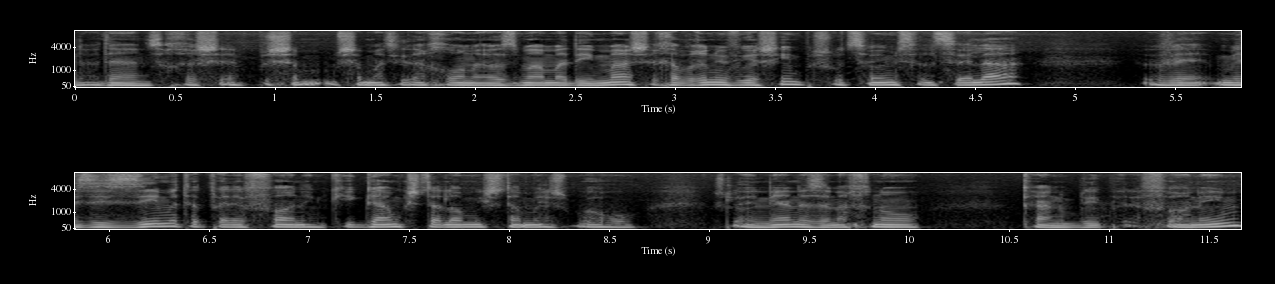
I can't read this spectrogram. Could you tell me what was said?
לא יודע, אני זוכר ששמעתי לאחרונה יוזמה מדהימה, שחברים נפגשים, פשוט שמים סלסלה ומזיזים את הפלאפונים, כי גם כשאתה לא משתמש בו, יש לו עניין, אז אנחנו כאן בלי פלאפונים.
